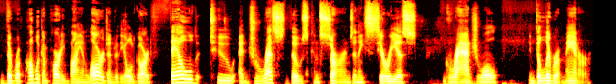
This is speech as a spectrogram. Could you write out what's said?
the Republican Party, by and large, under the old guard, failed to address those concerns in a serious, gradual, deliberate manner.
